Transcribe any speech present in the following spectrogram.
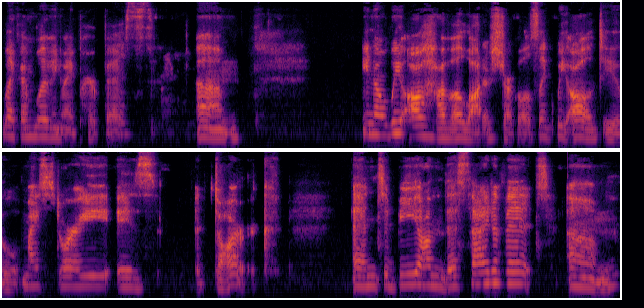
like i'm living my purpose um you know we all have a lot of struggles like we all do my story is dark and to be on this side of it um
